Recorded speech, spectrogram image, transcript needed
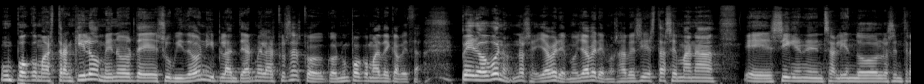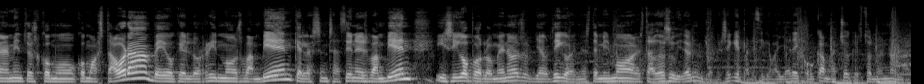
un poco más tranquilo, menos de subidón y plantearme las cosas con, un poco más de cabeza. Pero bueno, no sé, ya veremos, ya veremos. A ver si esta semana eh, siguen saliendo los entrenamientos como, como hasta ahora. Veo que los ritmos van bien, que las sensaciones van bien y sigo por lo menos, ya os digo, en este mismo estado subido, yo que sé, que parece que vaya de coca, macho, que esto no es normal.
